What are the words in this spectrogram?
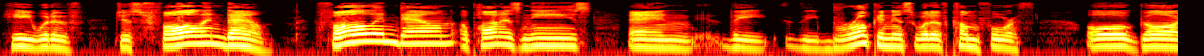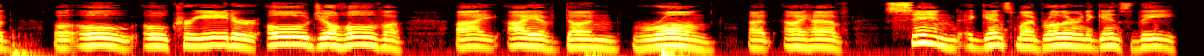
He would have just fallen down, fallen down upon his knees and the, the brokenness would have come forth. Oh God, oh, oh, oh creator, oh Jehovah, I, I have done wrong. I, I have sinned against my brother and against thee.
